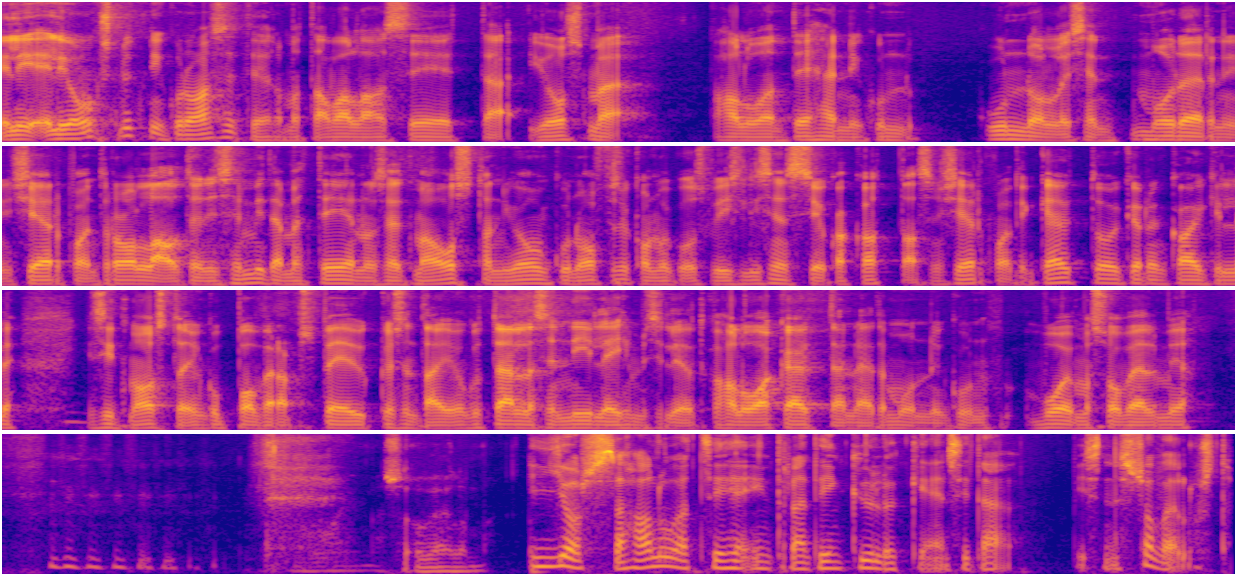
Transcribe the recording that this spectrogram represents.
Eli, eli onko nyt niin kuin asetelma tavallaan se, että jos mä haluan tehdä niin kuin kunnollisen modernin SharePoint rolloutin, niin se mitä mä teen on se, että mä ostan jonkun Office 365 lisenssi, joka kattaa sen SharePointin käyttöoikeuden kaikille, ja sitten mä ostan jonkun PowerUps P1 tai jonkun tällaisen niille ihmisille, jotka haluaa käyttää näitä mun niin kuin voimasovelmia. Sovelma. Jos sä haluat siihen intranetin kylkeen sitä business-sovellusta.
